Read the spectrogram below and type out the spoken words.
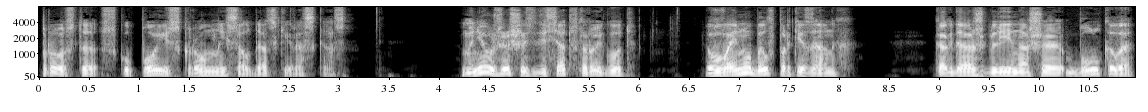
просто скупой и скромный солдатский рассказ. Мне уже 62-й год. В войну был в партизанах. Когда жгли наше Булково,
